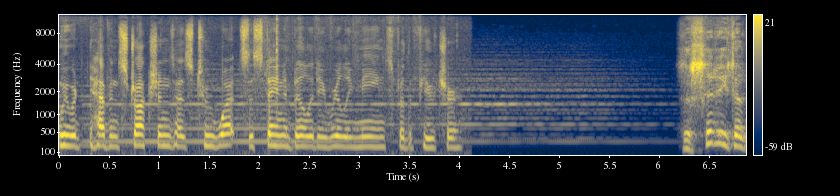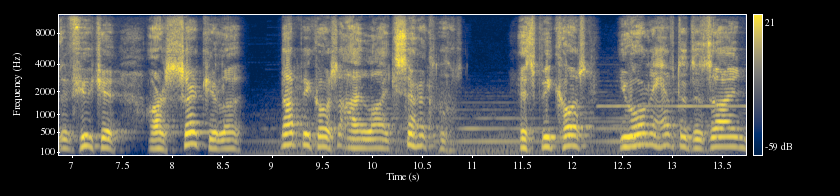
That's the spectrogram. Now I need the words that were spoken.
We would have instructions as to what sustainability really means for the future. The cities of the future are circular, not because I like circles. It's because you only have to design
